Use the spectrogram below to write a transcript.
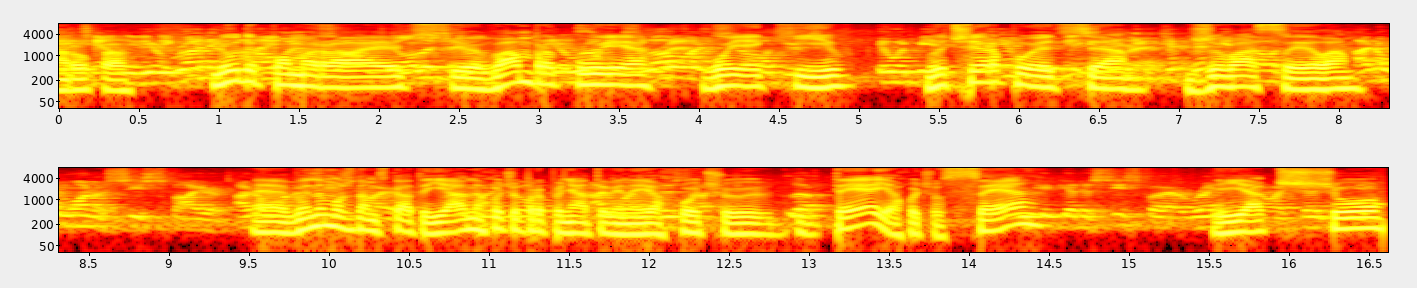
на руках. Люди помирають. Вам бракує вояків. Вичерпується жива сила. Е, Ви не можете нам сказати, я не хочу припиняти війну. Я хочу те, я хочу все. Якщо,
